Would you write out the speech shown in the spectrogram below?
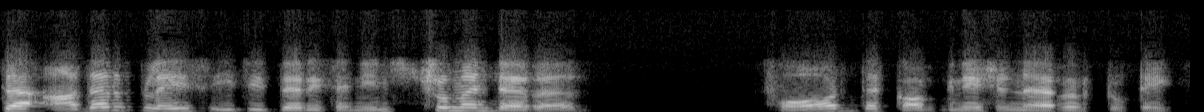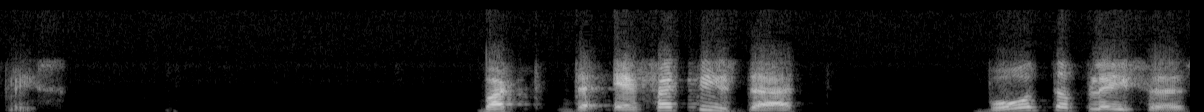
The other place it is there is an instrument error for the cognition error to take place. But the effect is that both the places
